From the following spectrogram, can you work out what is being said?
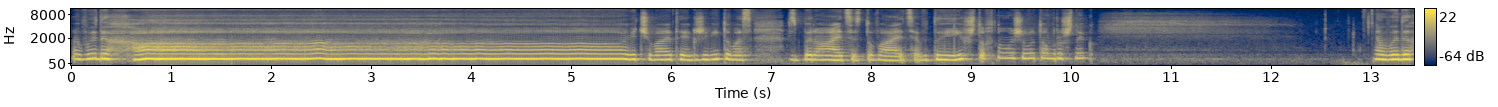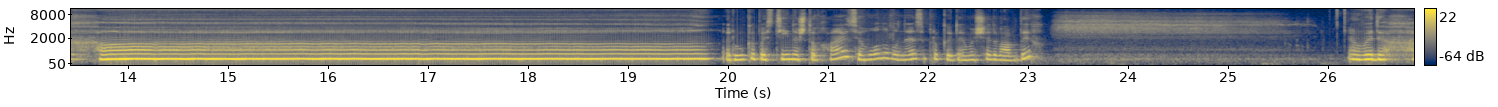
Видих. Відчуваєте, як живіт у вас збирається, здувається. Вдих, штовхнули животом рушник. Видих. Руки постійно штовхаються, голову не запрокидуємо. Ще два вдих. Видих.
